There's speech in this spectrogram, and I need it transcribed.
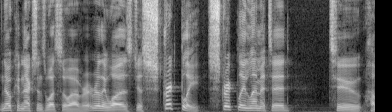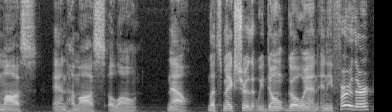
no connections whatsoever. It really was just strictly, strictly limited to Hamas and Hamas alone. Now, let's make sure that we don't go in any further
